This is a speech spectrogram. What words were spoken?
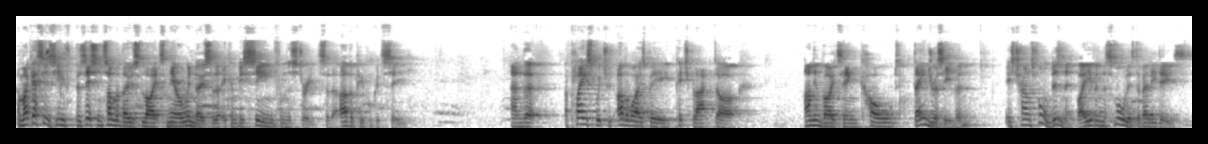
And my guess is you've positioned some of those lights near a window so that it can be seen from the street, so that other people could see. And that a place which would otherwise be pitch black, dark, uninviting, cold, dangerous even, is transformed, isn't it, by even the smallest of LEDs.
